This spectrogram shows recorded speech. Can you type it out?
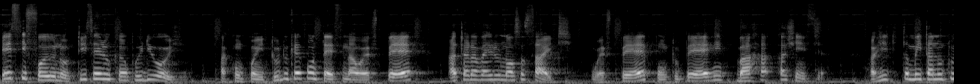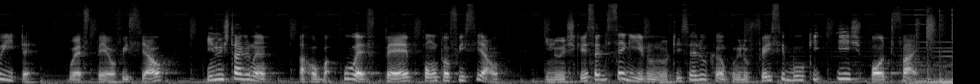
Esse foi o Notícias do Campus de hoje. Acompanhe tudo o que acontece na UFPE através do nosso site, ufpe.br/agência. A gente também está no Twitter, UFPE Oficial, e no Instagram, ufpe.oficial. E não esqueça de seguir o Notícias do Campus no Facebook e Spotify.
